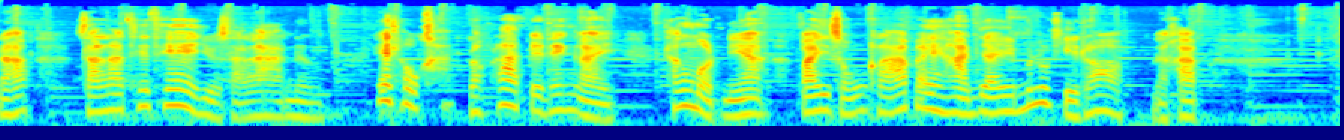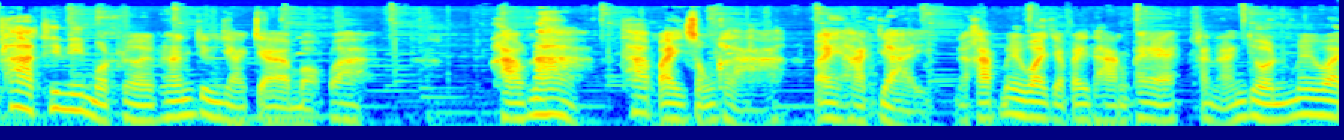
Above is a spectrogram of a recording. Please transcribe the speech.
นะครับศาลาเท่ๆอยู่ศาลาหนึ่งเฮ้เราเราพลาดไปได้ไง ทั้งหมดเนี้ยไปสงขลาไปหาดใหญ่ไม่รู้กี่รอบนะครับ พลาดที่นี่หมดเลยเพราะฉะนั้นจึงอยากจะบอกว่าคราวหน้าถ้าไปสงขลา ไปหาดใหญ่นะครับ ไม่ว่าจะไปทางแพขนานยนต์ ไม่ว่า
